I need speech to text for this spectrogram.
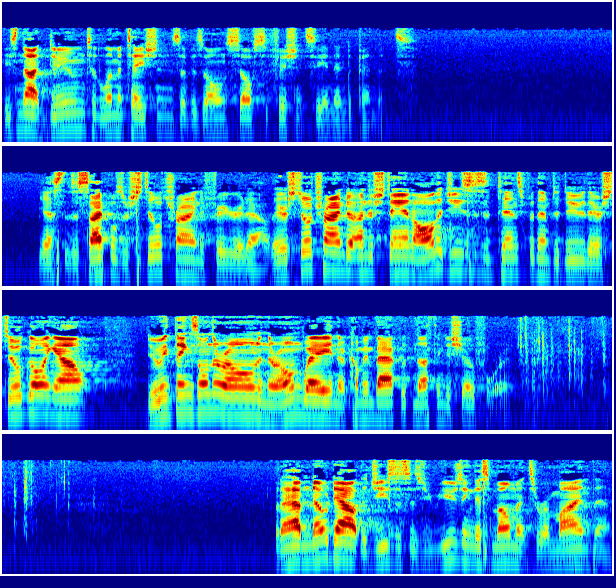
He's not doomed to the limitations of his own self sufficiency and independence. Yes, the disciples are still trying to figure it out. They are still trying to understand all that Jesus intends for them to do. They're still going out doing things on their own in their own way, and they're coming back with nothing to show for it. But I have no doubt that Jesus is using this moment to remind them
